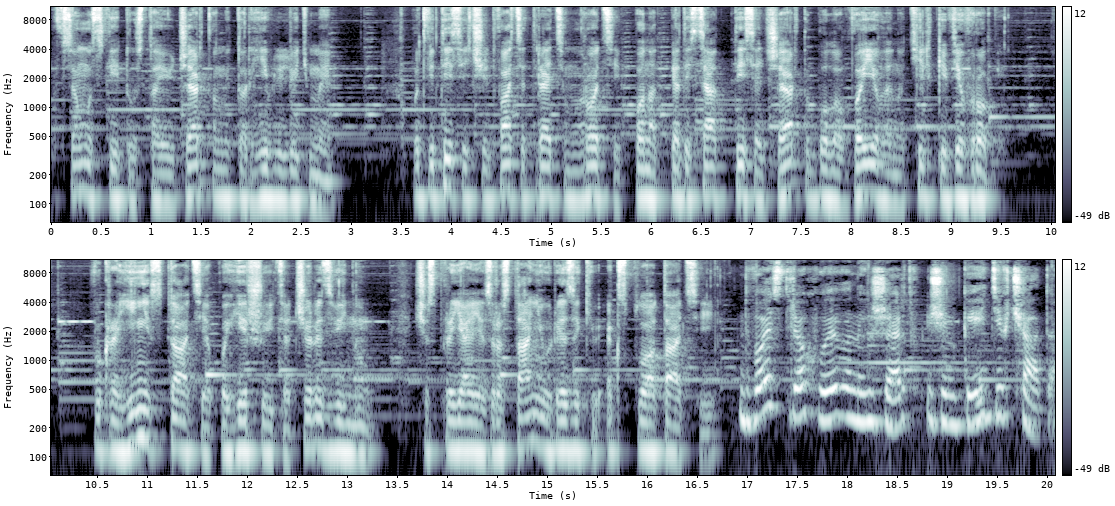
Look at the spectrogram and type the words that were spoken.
по всьому світу стають жертвами торгівлі людьми. У 2023 році понад 50 тисяч жертв було виявлено тільки в Європі. В Україні ситуація погіршується через війну, що сприяє зростанню ризиків експлуатації. Двоє з трьох виявлених жертв жінки і дівчата.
